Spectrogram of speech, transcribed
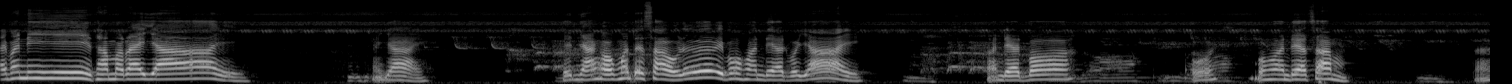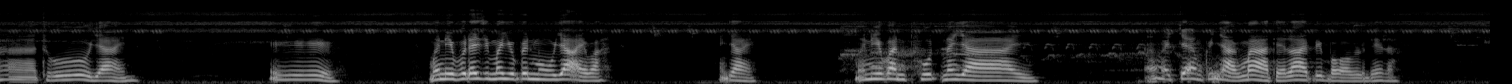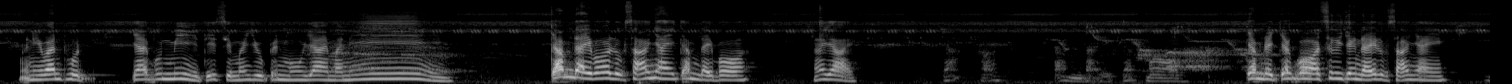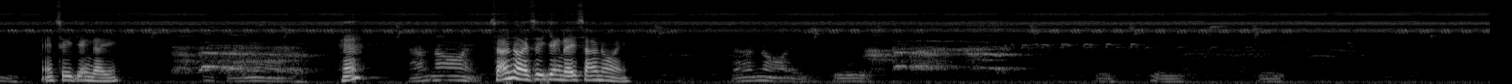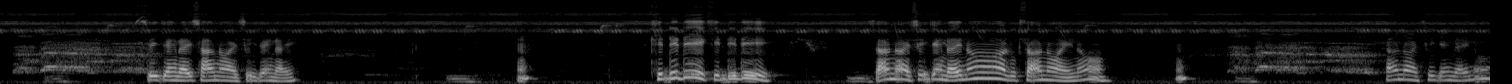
ไอ้มานี่ทำอะไรยายยาย เห็นหยังออกมาแต่เช้าเลยบ่ฮอนแดดบ่ยายฮอนแดดบ่โอ้ยบ่ฮอนแดดซ้ำตาทูยายเออมื้อนี้ผู้ใดสิมาอยู่เป็นหมู่ยายวะยายมื้อนี้วันพุธนะยาย เอาไอ้แจ้มขึ้นอยากมาแต่ไล่ไปบอกเลยได้ล่ะ วันนี้วันพุธยายบุญมีที่สิมาอยู่เป็นหมูยายมานี่จำได้บ่ลูกสาวใหญ่จำได้บ่ฮะยายจักเขาตั้งใดจักบอจำได้จักบ่ซื้อจังไดลูกสาวใหญ่ให้ซื้อจังไดสาวน้อยฮะสาวน้อยสาวหน่อยซื้อจังไดสาวหน่อยสาวน้อยคือคือคือ ซื้อจังไดสาวหน่อย ซื้อจังไดอืมคิดดีๆคิดดีอืมๆสาวหน่อยซื้อจังไดเนาะลูกสาวหน่อยเนาะฮะสาวหน่อยซื้อจังไดเนาะ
